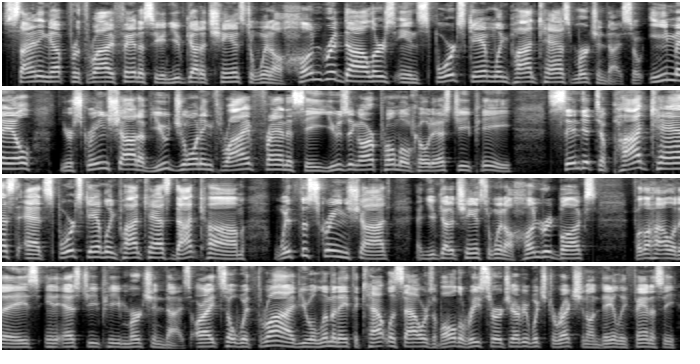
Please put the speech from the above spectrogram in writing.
signing up for Thrive Fantasy, and you've got a chance to win $100 in sports gambling podcast merchandise. So email your screenshot of you joining Thrive Fantasy using our promo code SGP. Send it to podcast at sportsgamblingpodcast.com with the screenshot, and you've got a chance to win 100 bucks for the holidays in SGP merchandise. All right, so with Thrive, you eliminate the countless hours of all the research every which direction on daily fantasy,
